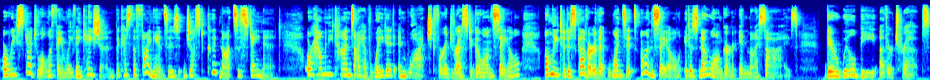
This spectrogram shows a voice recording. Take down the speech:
or reschedule a family vacation because the finances just could not sustain it. Or how many times I have waited and watched for a dress to go on sale only to discover that once it's on sale, it is no longer in my size. There will be other trips.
